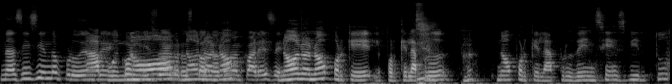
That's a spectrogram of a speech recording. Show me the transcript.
nací siendo prudente Ah, pues con mis no, suegros no, cuando no, no, no. me parece. No, no, no, porque, porque, la pru- no, porque la prudencia es virtud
